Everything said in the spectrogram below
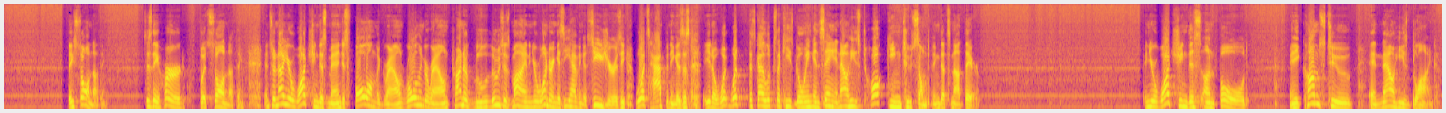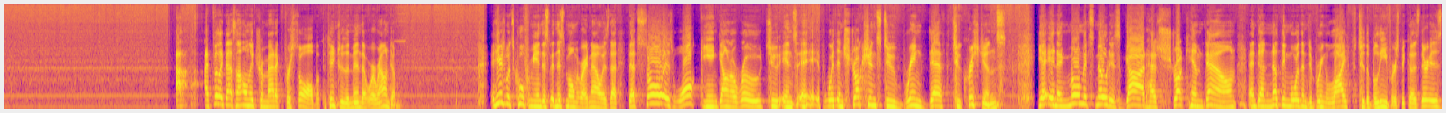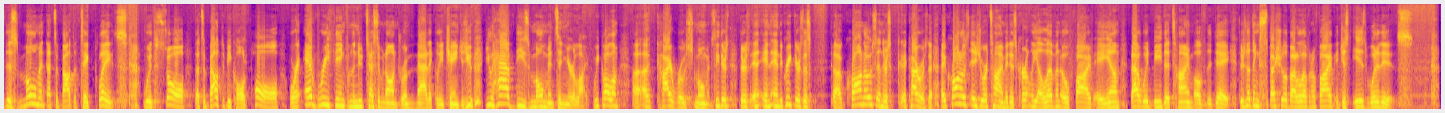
They saw nothing. It says they heard but saw nothing. And so now you're watching this man just fall on the ground, rolling around, trying to lose his mind, and you're wondering, is he having a seizure? Is he what's happening? Is this, you know, what what this guy looks like he's going insane, and now he's talking to something that's not there. And you're watching this unfold, and he comes to, and now he's blind. I, I feel like that's not only traumatic for Saul, but potentially the men that were around him. And here's what's cool for me in this in this moment right now is that that Saul is walking down a road to in, eh, with instructions to bring death to Christians Yet, in a moment's notice, God has struck him down and done nothing more than to bring life to the believers because there is this moment that's about to take place with Saul that's about to be called Paul, where everything from the New Testament on dramatically changes. You, you have these moments in your life. We call them uh, a kairos moment. See, there's, there's in, in, in the Greek, there's this uh, chronos and there's kairos. A chronos is your time. It is currently 11:05 a.m. That would be the time of the day. There's nothing special about 11:05. It just is what it is.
